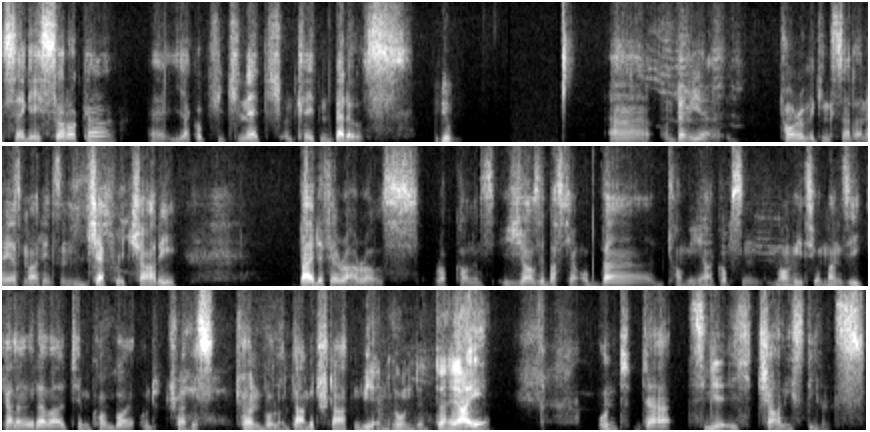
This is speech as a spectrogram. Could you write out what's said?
Sergei Soroka, äh, Jakob Ficinec und Clayton Beddoes. Jo. Äh, und bei mir Tore Wikingstad, Andreas Martinsen, Jeffrey Chardy, beide Ferraros, Rob Collins, Jean-Sebastian Aubin, Tommy Jakobsen, Maurizio Mansi, Kalle Röderwald, Tim Conboy und Travis Turnbull. Und damit starten wir in Runde 3. Und da ziehe ich Charlie Stevens.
